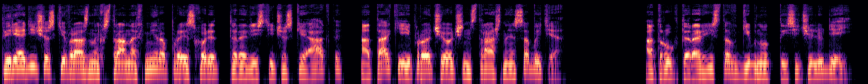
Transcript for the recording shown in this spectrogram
Периодически в разных странах мира происходят террористические акты, атаки и прочие очень страшные события. От рук террористов гибнут тысячи людей.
